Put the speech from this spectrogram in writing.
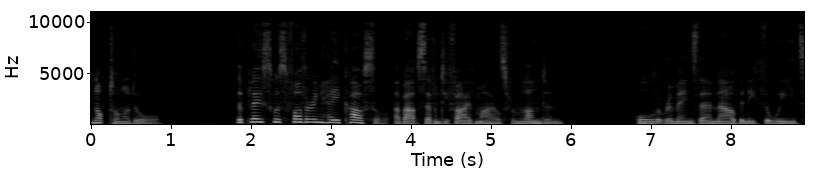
knocked on a door. The place was Fotheringhay Castle, about seventy five miles from London. All that remains there now beneath the weeds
